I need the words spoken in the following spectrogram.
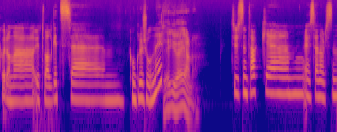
koronautvalgets uh, konklusjoner. Det gjør jeg gjerne. Tusen takk, Øystein Olsen,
